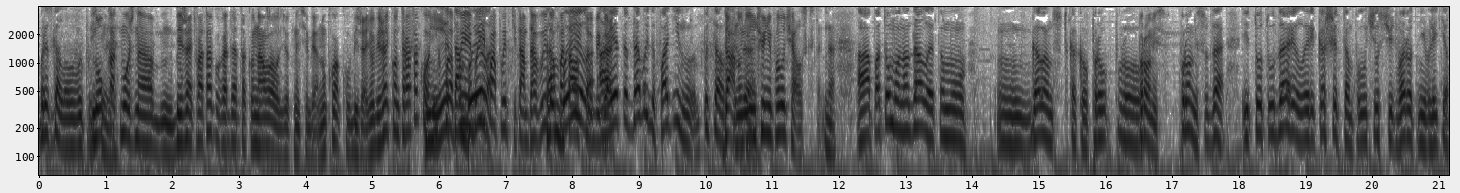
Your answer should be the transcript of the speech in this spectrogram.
Брызгалова выпустили. Ну, как можно бежать в атаку, когда такой навал идет на тебя? Ну, как убежать? Убежать в контратаку? У Нет, там были, было. были попытки, там Давыдов там пытался было, а убегать. А это Давыдов один пытался. Да, но да. ничего не получалось, кстати. Да. А потом он отдал этому голландцу, как его, про, про... Промис промису, да. И тот ударил, и рикошет там получился, чуть ворот не влетел.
